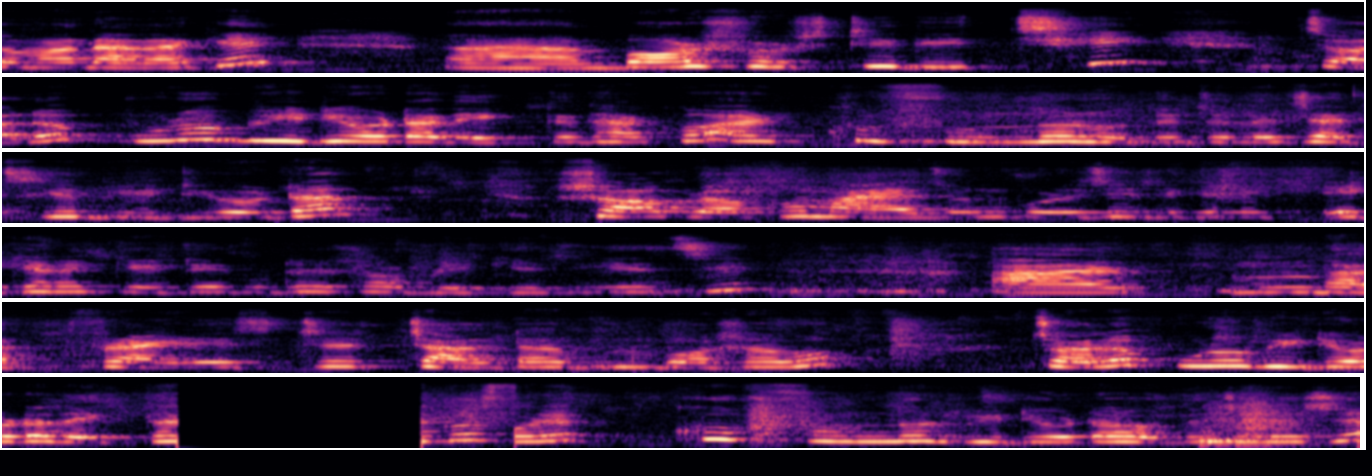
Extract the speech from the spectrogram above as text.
তোমার দাদাকে বর ষষ্ঠী দিচ্ছি। চলো পুরো ভিডিওটা দেখতে থাকো, আর খুব সুন্দর হতে চলেছে আজকে ভিডিওটা সব রকম আয়োজন করেছি, যেখানে, এখানে কেটে কুটে সব রেখে দিয়েছি। আর ভাত ফ্রাইড রাইসের চালটা বসাবো। চলো পুরো ভিডিওটা দেখতে করে খুব সুন্দর ভিডিওটা হতে চলেছে।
